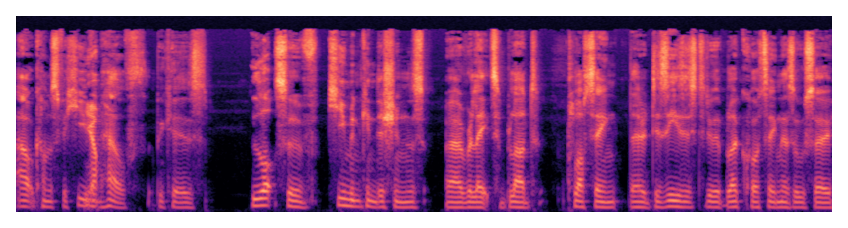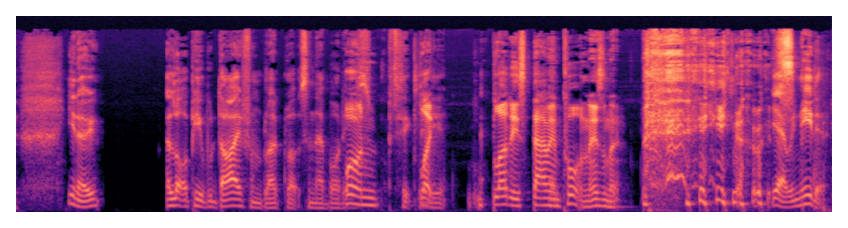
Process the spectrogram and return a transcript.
outcomes for human Yep. health because lots of human conditions uh, relate to blood clotting. There are diseases to do with blood clotting. There's also, you know, a lot of people die from blood clots in their bodies. Well, and, particularly, like blood is damn important, isn't it? you know, yeah, we need it.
